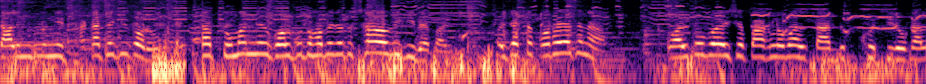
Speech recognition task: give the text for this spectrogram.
ডালিমগুলো নিয়ে ঝাঁকাঝাঁকি করো তা তোমার নিয়ে গল্প তো হবে এটা তো স্বাভাবিকই ব্যাপার। ওই যে একটা কথাই আছে না অল্প বয়সে পাকলো বাল তার দুঃখ চিরকাল।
